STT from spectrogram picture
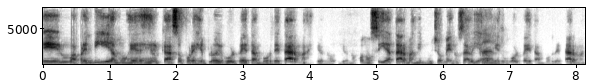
eh, lo aprendíamos, es el caso, por ejemplo, del golpe de tambor de Tarmas. Yo no, yo no conocía Tarmas, ni mucho menos sabía lo que era un golpe de tambor de Tarmas.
